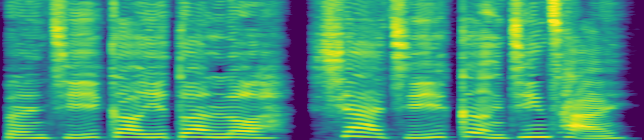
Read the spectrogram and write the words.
本集告一段落，下集更精彩。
